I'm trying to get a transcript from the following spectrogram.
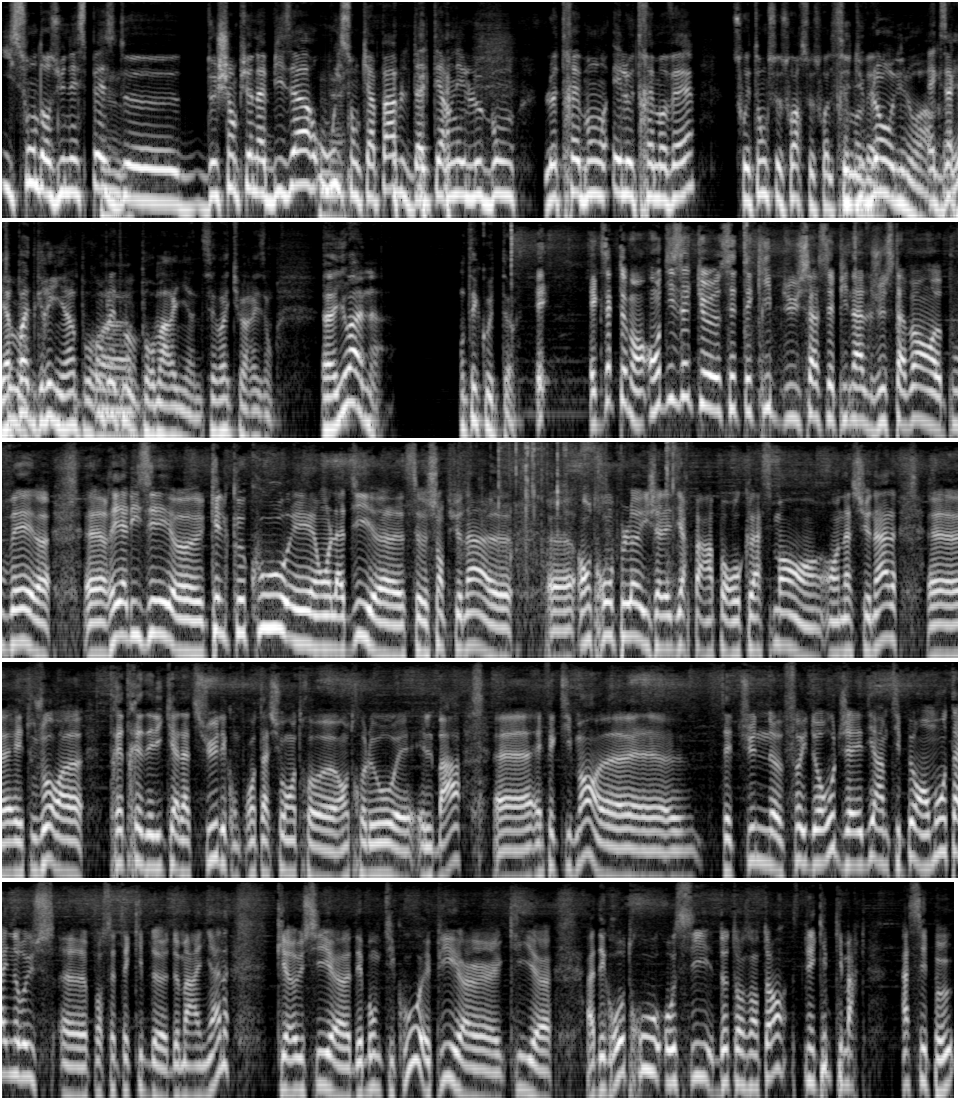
Ils sont dans une espèce Hmm. de, de championnat bizarre où Ouais. ils sont capables d'alterner le bon, le très bon et le très mauvais. Souhaitons que ce soir ce soit le très C'est du blanc ou du noir. quoi. Il n'y a Exactement. pas de gris hein, pour, euh, pour Marignane. C'est vrai, tu as raison. Euh, Johan, on t'écoute. Exactement. On disait que cette équipe du SAS Épinal juste avant euh, pouvait euh, euh, réaliser euh, quelques coups et on l'a dit, euh, ce championnat euh, euh, en trompe-l'œil, j'allais dire par rapport au classement en, en national, euh, est toujours euh, très très délicat là-dessus. Les confrontations entre euh, entre le haut et, le bas. Euh, effectivement. euh, c'est une feuille de route, j'allais dire, un petit peu en montagne russe pour cette équipe de, de Marignane qui réussit des bons petits coups et puis qui a des gros trous aussi de temps en temps. C'est une équipe qui marque assez peu.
